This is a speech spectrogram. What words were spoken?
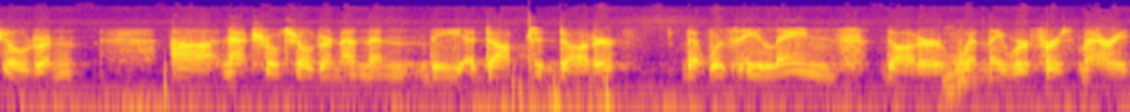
children, uh, natural children, and then the adopted daughter that was Elaine's daughter when they were first married.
